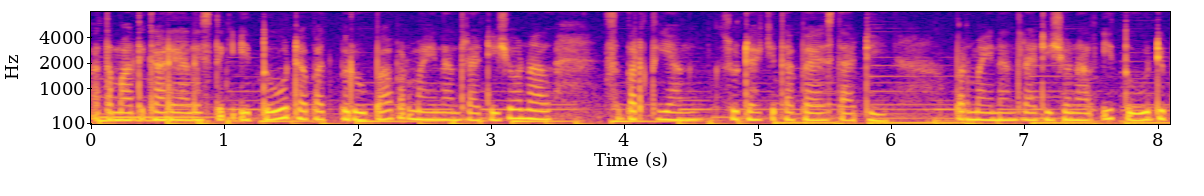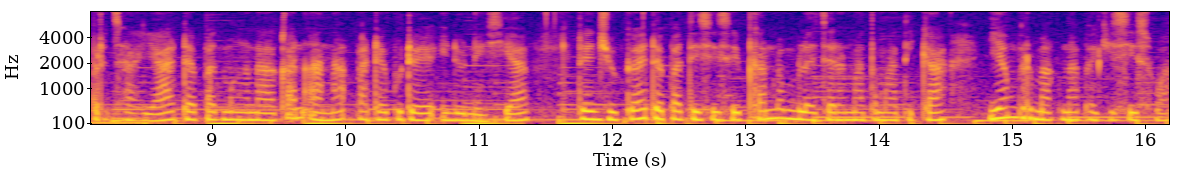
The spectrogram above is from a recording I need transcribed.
Matematika realistik itu dapat berupa permainan tradisional seperti yang sudah kita bahas tadi. Permainan tradisional itu dipercaya dapat mengenalkan anak pada budaya Indonesia dan juga dapat disisipkan pembelajaran matematika yang bermakna bagi siswa.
